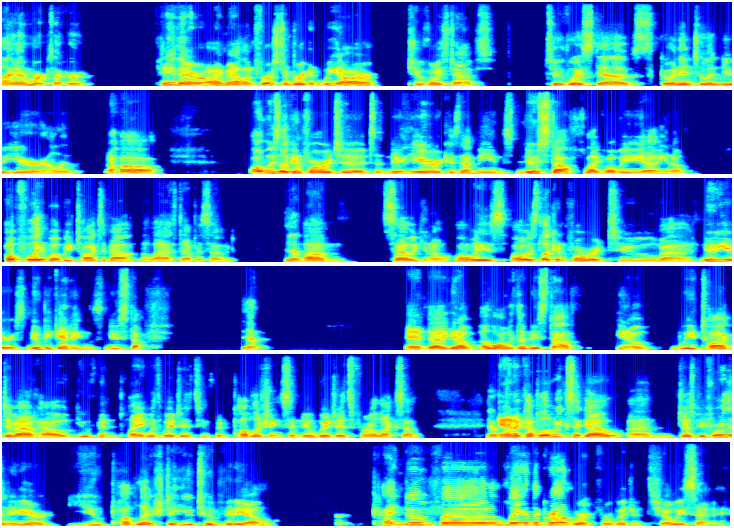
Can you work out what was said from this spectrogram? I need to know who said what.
Speaker 1: Hi, I'm Mark Tucker.
Speaker 2: Hey there, I'm Allen Firstenberg, and we are Two Voice Devs.
Speaker 1: Two Voice Devs going into a new year, Allen.
Speaker 2: Oh, always looking forward to, to the new year because that means new stuff like what we, uh, you know, hopefully what we talked about in the last episode.
Speaker 1: Yep.
Speaker 2: Um, so, you know, always, always looking forward to uh, New Year's, new beginnings, new stuff.
Speaker 1: Yep.
Speaker 2: And, uh, you know, along with the new stuff, you know, we talked about how you've been playing with widgets. You've been publishing some new widgets for Alexa. Yep. And a couple of weeks ago, um, just before the new year, you published a YouTube video kind of uh, laying the groundwork for widgets, shall we say.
